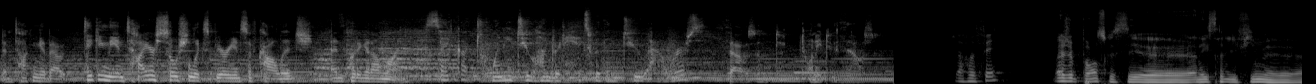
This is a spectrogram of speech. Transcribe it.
I'm talking about taking the entire social experience of college and putting it online. Site got 2,200 hits within two hours? 1,000, 22,000. Ça refait? Moi, je pense que c'est euh, un extrait du film euh,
